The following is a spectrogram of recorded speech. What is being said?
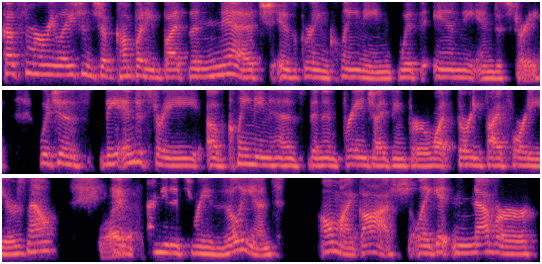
customer relationship company, but the niche is green cleaning within the industry, which is the industry of cleaning has been in franchising for what 35, 40 years now. Right. It- I mean, it's resilient. Oh my gosh. Like it never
